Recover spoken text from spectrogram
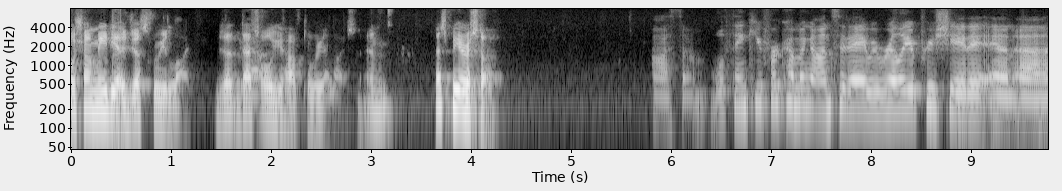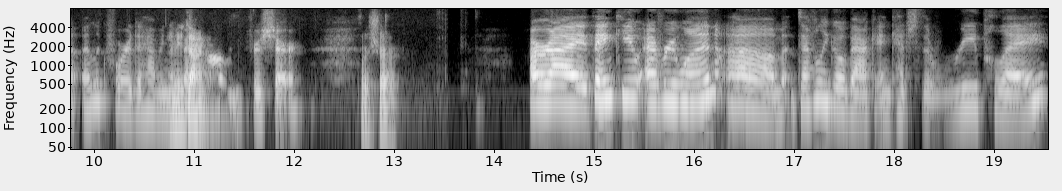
Social media is just real life. That, That's Yeah. all you have to realize. And let's be yourself. Awesome. Well, thank you for coming on today. We really appreciate it. And uh, I look forward to having you Anytime. back on for sure. For sure. All right. Thank you, everyone. Um, definitely go back and catch the replay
